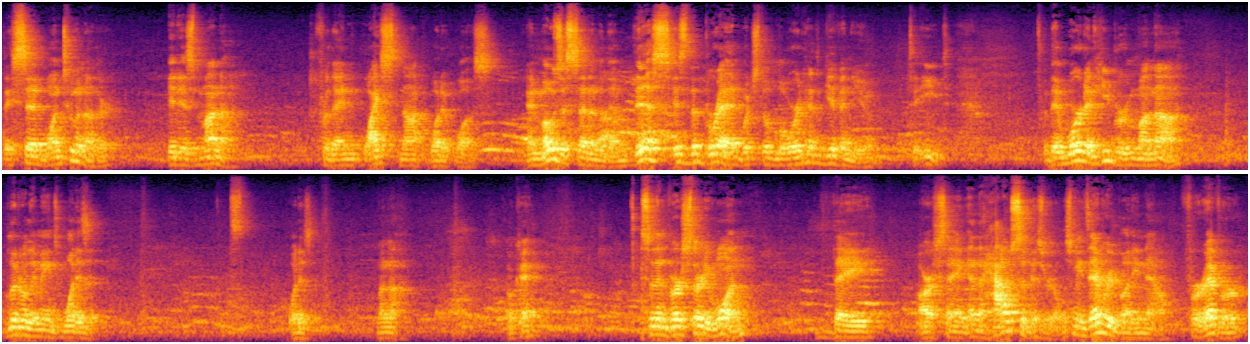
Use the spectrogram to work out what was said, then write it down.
they said one to another, It is manna, for they wist not what it was. And Moses said unto them, This is the bread which the Lord hath given you to eat. The word in Hebrew, manna, literally means what is it? It's, what is it? Manna. Okay? So then, verse 31, they are saying, and the house of Israel, this means everybody now, forever,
